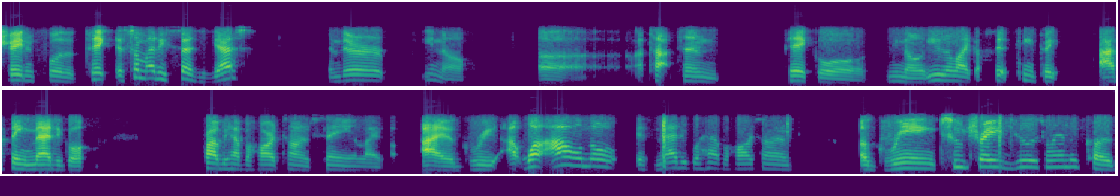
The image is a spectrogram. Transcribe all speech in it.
trading for the pick. If somebody says yes, and they're you know, uh, a top ten pick or you know even like a 15 pick, I think Magic will probably have a hard time saying like I agree. I, well, I don't know if Magic will have a hard time agreeing to trade Julius Randle because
